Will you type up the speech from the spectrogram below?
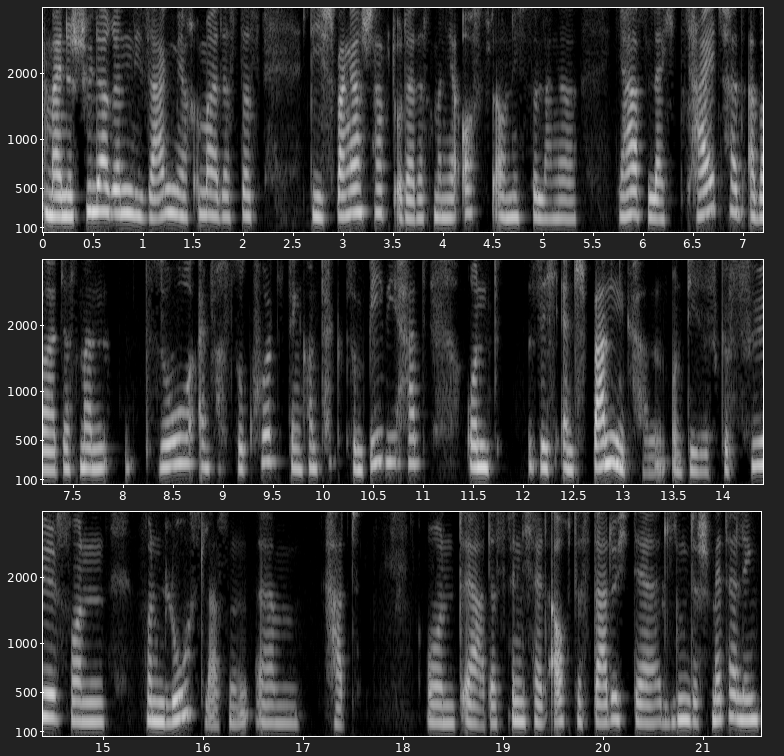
meine Schülerinnen, die sagen mir auch immer, dass das die Schwangerschaft oder dass man ja oft auch nicht so lange ja, vielleicht Zeit hat, aber dass man so einfach so kurz den Kontakt zum Baby hat und sich entspannen kann und dieses Gefühl von, von Loslassen ähm, hat. Und ja, das finde ich halt auch, dass dadurch der liegende Schmetterling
